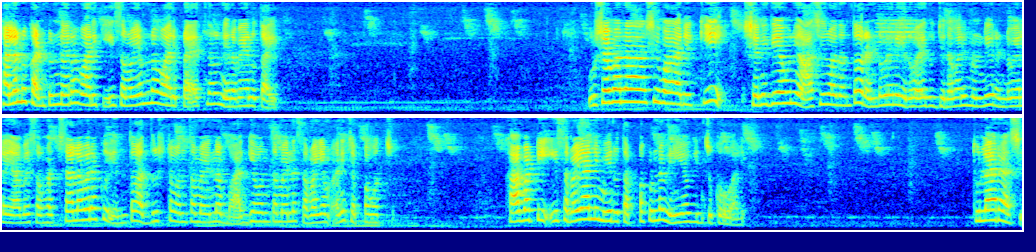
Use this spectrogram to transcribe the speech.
కళలు కంటున్నారా? వారికి ఈ సమయంలో వారి ప్రయత్నాలు నెరవేరుతాయి. వృషభ రాశి వారికి శనిదేవుని ఆశీర్వాదంతో రెండు వేల ఇరవై ఐదు జనవరి నుండి రెండు వేల యాభై సంవత్సరాల వరకు ఎంతో అదృష్టవంతమైన భాగ్యవంతమైన సమయం అని చెప్పవచ్చు. కాబట్టి ఈ సమయాన్ని మీరు తప్పకుండా వినియోగించుకోవాలి. తులారాశి.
